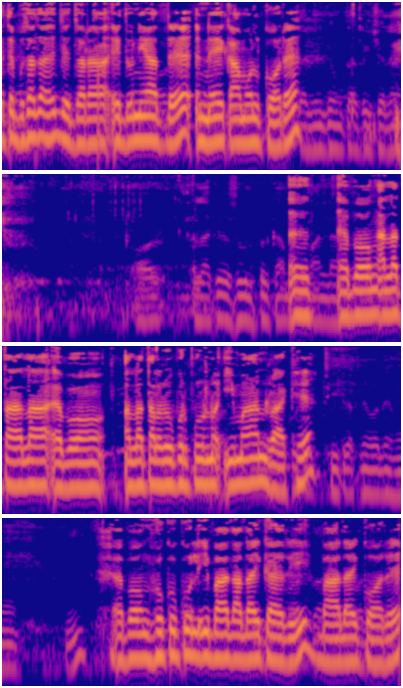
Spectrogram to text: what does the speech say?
এতে বোঝা যায় যে যারা এই দুনিয়াতে নেক আমল করে, এবং আল্লাহ তালা এবং আল্লাহ তালার উপর পূর্ণ ইমান রাখে এবং হুকুকুল ইবাদ আদায়কারী বা আদায় করে।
